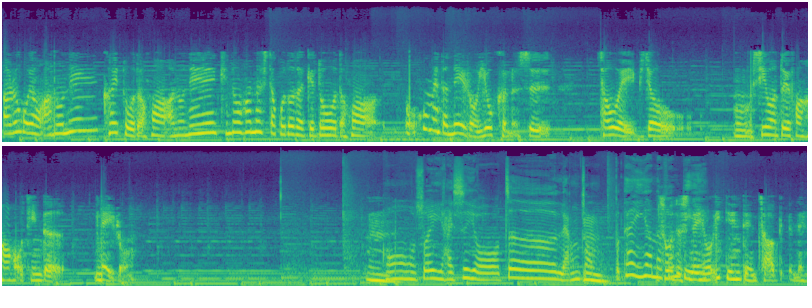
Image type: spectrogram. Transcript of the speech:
啊，如果用あのね开头的话，あのね昨日話したことだけど的话，后面的内容有可能是稍微比较，嗯，希望对方好好听的内容。 嗯，哦，所以还是有这两种嗯不太一样的分そうですね、别。有一点点差别ね。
